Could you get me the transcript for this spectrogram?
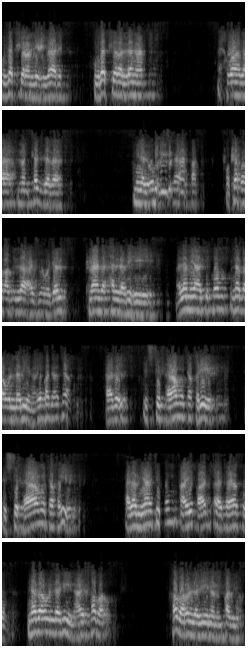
مذكرا لعباده مذكرا لنا أحوال من كذب من الأمم السابقة وكفر بالله عز وجل ماذا حل به. ألم يأتكم نبأ الذين؟ قد أتاكم. هذا استفهام تقرير استفهام تقرير. ألم يأتكم أي قد أتاكم؟ نبأ الذين أي خبر. خبر الذين من قبلكم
